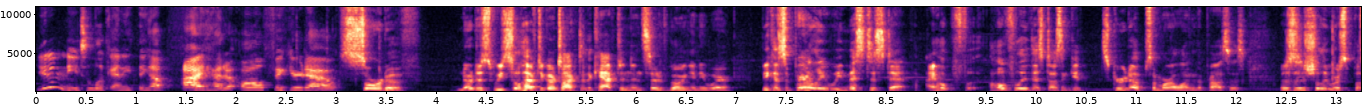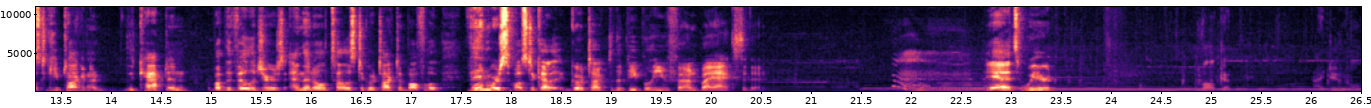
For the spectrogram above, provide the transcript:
You didn't need to look anything up. I had it all figured out. Sort of. Notice we still have to go talk to the captain instead of going anywhere because apparently we missed a step. I hope hopefully this doesn't get screwed up somewhere along the process. But essentially we're supposed to keep talking to the captain about the villagers and then it'll tell us to go talk to Buffalo. Then we're supposed to go talk to the people you found by accident. Yeah, it's weird. Vulcan, I do.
